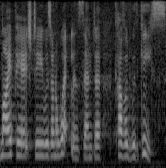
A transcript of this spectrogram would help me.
My PhD was on a wetland centre covered with geese.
